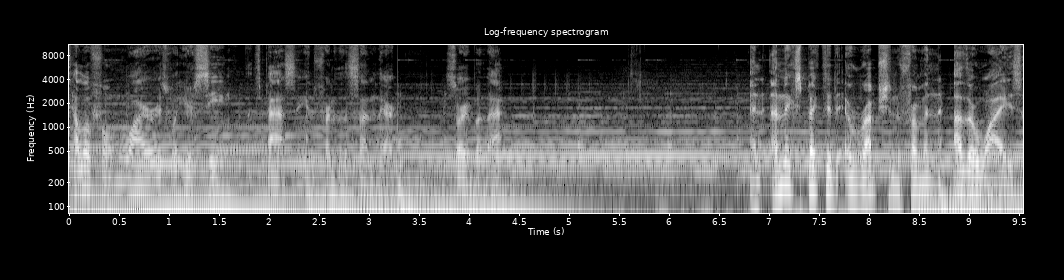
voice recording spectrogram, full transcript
Telephone wire is what you're seeing that's passing in front of the sun there. Sorry about that. An unexpected eruption from an otherwise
